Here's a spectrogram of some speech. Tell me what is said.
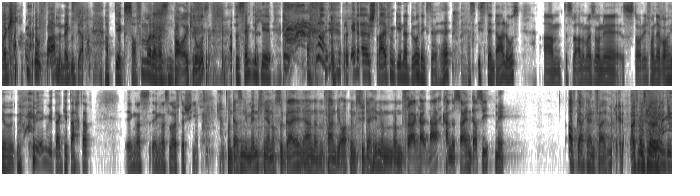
Markierung durchfahren und denkst dir auch, habt ihr gesoffen oder was ist denn bei euch los? Also sämtliche Räderstreifen gehen da durch und denkst dir, hä, was ist denn da los? Ähm, das war auch nochmal so eine Story von der Woche, wo ich mir irgendwie da gedacht habe, irgendwas, irgendwas läuft da schief. Und da sind die Menschen ja noch so geil, ja, und dann fahren die Ordnungshüter hin und, und fragen halt nach, kann das sein, dass sie? Nee. Auf gar keinen Fall. Nee, der Teufel ist Okay, nur- und die,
